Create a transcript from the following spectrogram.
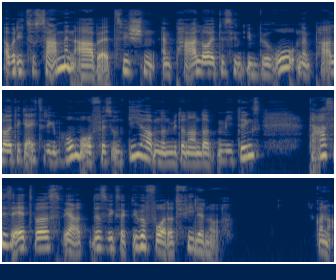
Aber die Zusammenarbeit zwischen ein paar Leute sind im Büro und ein paar Leute gleichzeitig im Homeoffice und die haben dann miteinander Meetings, das ist etwas, ja, das wie gesagt überfordert viele noch. Genau.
